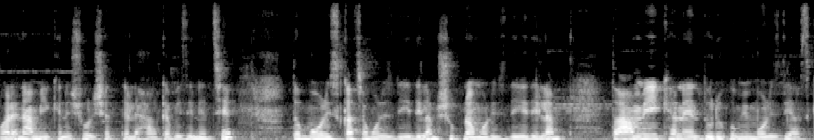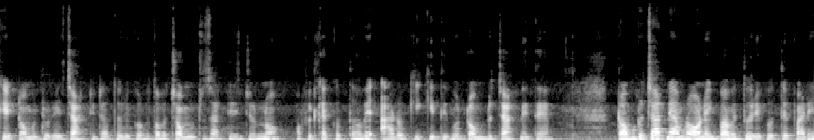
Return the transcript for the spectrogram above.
পারেন। আমি এখানে সরিষার তেলে হালকা ভেজে নিচ্ছে। তো মরিচ, কাঁচা মরিচ দিয়ে দিলাম, শুকনা মরিচ দিয়ে দিলাম। তো আমি এখানে দুরকমই মরিচ দিয়ে আজকে টমেটোর এই চাটনিটা তৈরি করব। তবে টমেটো চাটনির জন্য অপেক্ষা করতে হবে, আরও কী কী দেবো টমেটো চাটনিতে। টমেটো চাটনি আমরা অনেকভাবে তৈরি করতে পারি।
